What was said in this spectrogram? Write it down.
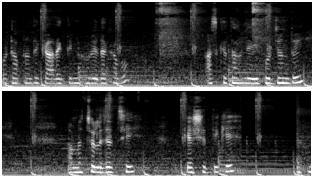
ওটা আপনাদেরকে আরেকদিন ঘুরে দেখাবো। আজকে তাহলে এই পর্যন্তই। আমরা চলে যাচ্ছি গ্যাসের দিকে। এখন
